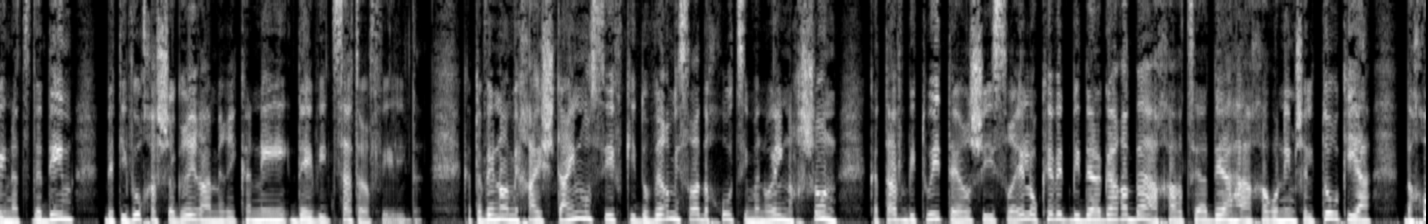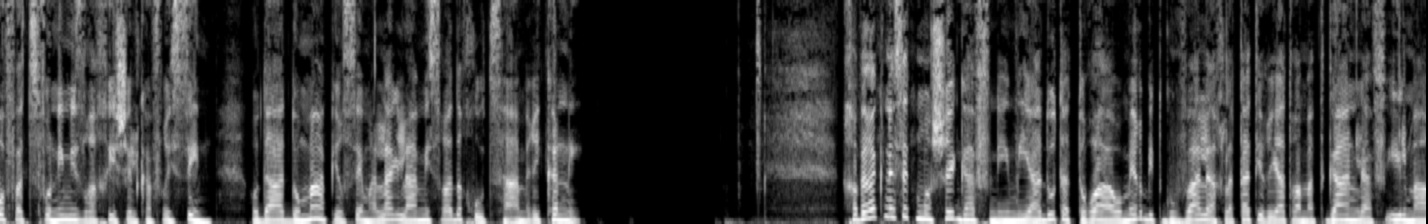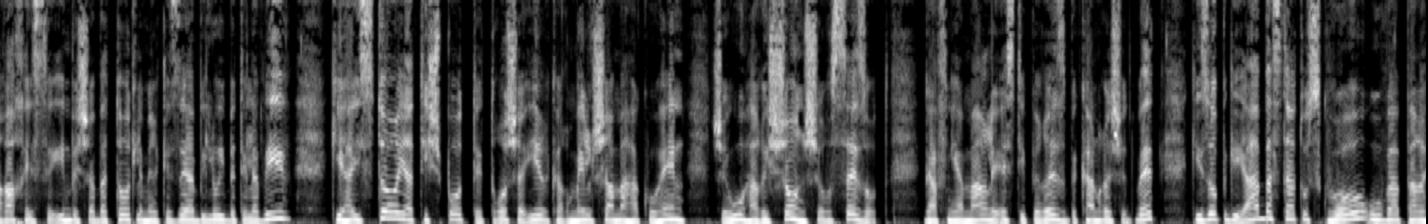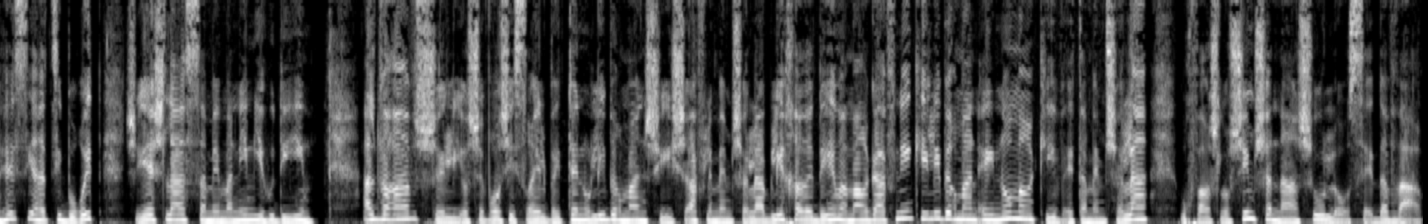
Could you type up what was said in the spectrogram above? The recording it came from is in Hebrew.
בין הצדדים, בתיווך השגריר האמריקני דייוויד סאטרפילד. כתבנו עמיחי שטיין מוסיף כי דובר משרד החוץ עמנואל נחשון כתב בטוויטר שישראל עוקבת בדאגה רבה אחר צעדיה האחרונים של טורקיה בחוף הצפוני-מזרחי של קפריסין. הודעה דומה פרסם הלילה משרד החוץ האמריקני. חבר הכנסת משה גפני מיהדות התורה אומר בתגובה להחלטת עיריית רמת גן להפעיל מערך היסעים בשבתות למרכזי הבילוי בתל אביב, כי ההיסטוריה תשפוט את ראש העיר כרמל שאמה הכהן, שהוא הראשון שעושה זאת. גפני אמר לאסתי פרז בכאן רשת ב', כי זו פגיעה בסטטוס קוו ובפרהסיה הציבורית שיש לה סממנים יהודיים. על דבריו של יושב ראש ישראל ביתנו ליברמן, שישאף לממשלה בלי חרדים, אמר גפני כי ליברמן אינו מרכיב את הממשלה, וכבר 30 שנה שהוא לא עושה דבר.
